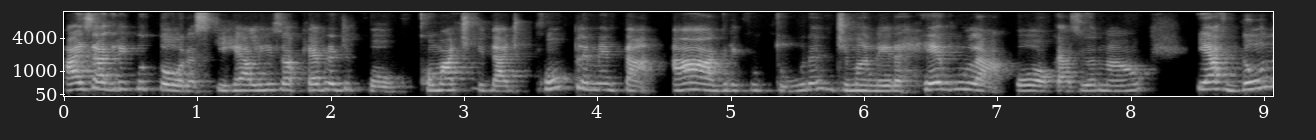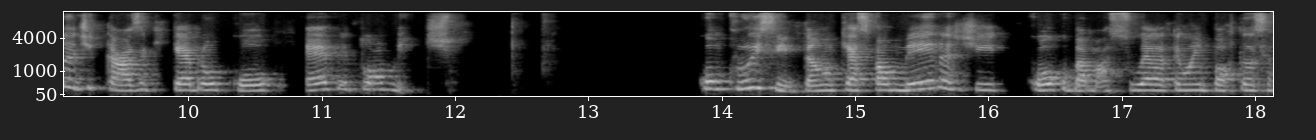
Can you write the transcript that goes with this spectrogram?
as agricultoras que realizam a quebra de coco como atividade complementar à agricultura, de maneira regular ou ocasional, e a dona de casa que quebra o coco eventualmente. Conclui-se, então, que as palmeiras de coco babaçu ela tem uma importância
